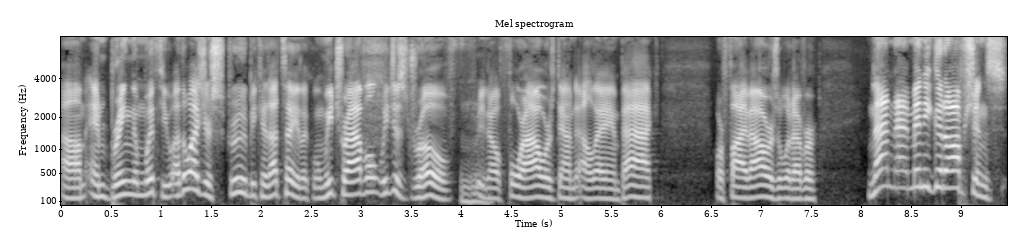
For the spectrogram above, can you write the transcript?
Um, and bring them with you. Otherwise, you're screwed because I'll tell you, like when we travel, we just drove, you know, four hours down to LA and back, or five hours or whatever. Not that many good options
